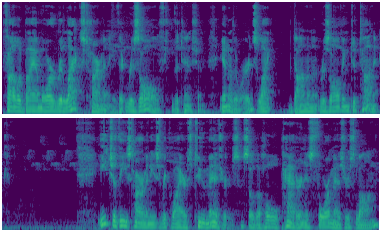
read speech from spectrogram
followed by a more relaxed harmony that resolved the tension. In other words, like dominant resolving to tonic. Each of these harmonies requires two measures, so the whole pattern is four measures long,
